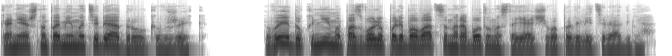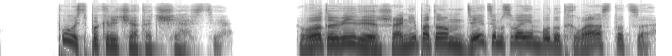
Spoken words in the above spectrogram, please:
Конечно, помимо тебя, друг, Вжик. Выйду к ним и позволю полюбоваться на работу настоящего повелителя огня. Пусть покричат от счастья. Вот увидишь, они потом детям своим будут хвастаться,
